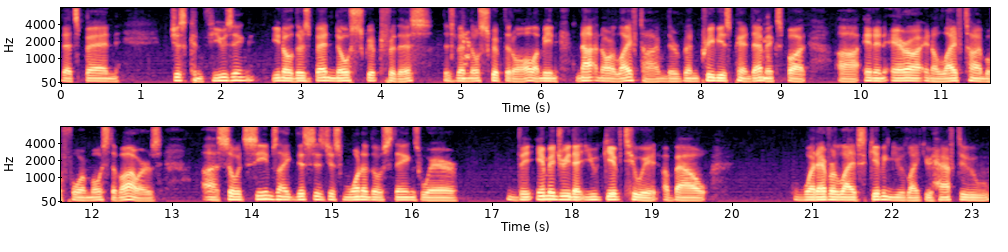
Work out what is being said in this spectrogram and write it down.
that's been just confusing you know, there's been no script for this. There's been no script at all. I mean, not in our lifetime. There have been previous pandemics, but uh, in an era, in a lifetime before most of ours. Uh, so it seems like this is just one of those things where the imagery that you give to it about whatever life's giving you, like you have to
